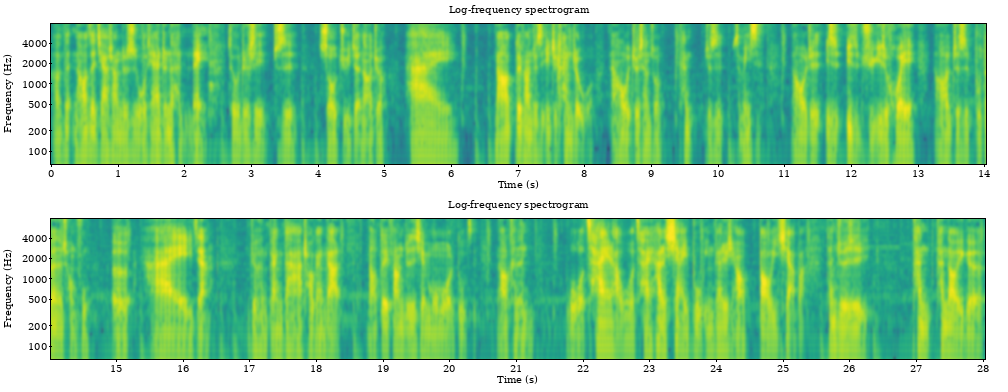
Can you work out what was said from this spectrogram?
然后再，然后再加上就是我现在真的很累，所以我就是就是手举着，然后就嗨，然后对方就是一直看着我，然后我就想说看就是什么意思，然后我就一直一直举一直挥，然后就是不断的重复呃嗨这样，就很尴尬，超尴尬的。然后对方就是先摸摸我的肚子，然后可能我猜啦，我猜他的下一步应该是想要抱一下吧，但就是看看到一个。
